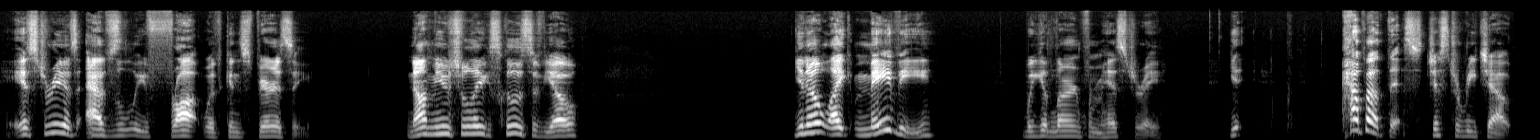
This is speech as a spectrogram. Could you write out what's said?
history is absolutely fraught with conspiracy. Not mutually exclusive, yo. You know, like, maybe we could learn from history. How about this? Just to reach out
